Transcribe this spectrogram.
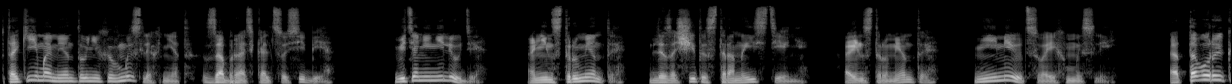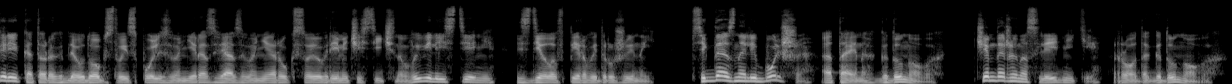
В такие моменты у них и в мыслях нет забрать кольцо себе. Ведь они не люди. Они инструменты для защиты страны из тени. А инструменты не имеют своих мыслей. Оттого рыкари, которых для удобства использования и развязывания рук в свое время частично вывели из тени, сделав первой дружиной, всегда знали больше о тайнах Годуновых, чем даже наследники рода Годуновых.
